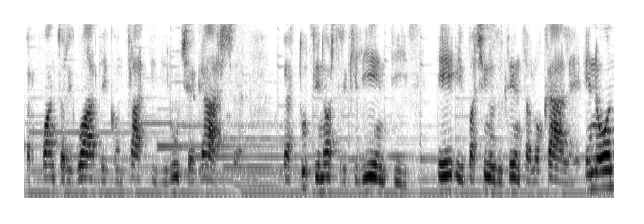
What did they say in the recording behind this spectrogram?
per quanto riguarda i contratti di luce e gas per tutti i nostri clienti e il bacino di utenza locale e non.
